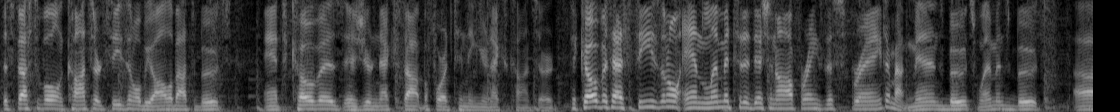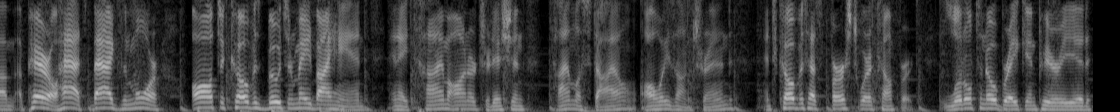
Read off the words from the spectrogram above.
This festival and concert season will be all about the boots, and Tecovas is your next stop before attending your next concert. Tecovas has seasonal and limited edition offerings this spring. Talking about men's boots, women's boots, um, apparel, hats, bags, and more. All Tecovas boots are made by hand in a time honored tradition, timeless style, always on trend. And Tecovas has first wear comfort, little to no break in period.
